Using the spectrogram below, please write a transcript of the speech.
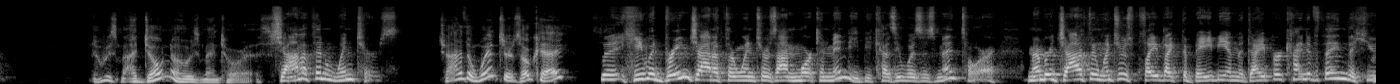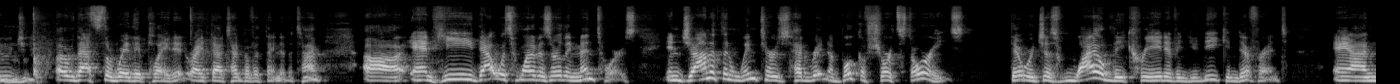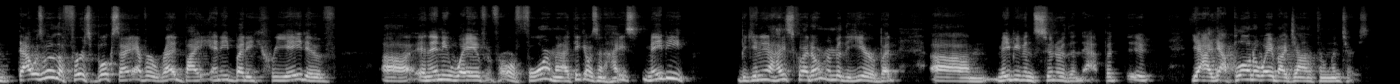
Who's I don't know who his mentor is. Jonathan Winters. Jonathan Winters, okay. So he would bring Jonathan Winters on Mork and Mindy because he was his mentor. Remember, Jonathan Winters played like the baby in the diaper kind of thing, the huge. Mm-hmm. Oh, that's the way they played it, right? That type of a thing at the time. Uh, and he that was one of his early mentors. And Jonathan Winters had written a book of short stories that were just wildly creative and unique and different. And that was one of the first books I ever read by anybody creative uh, in any way or form. And I think I was in high, maybe beginning of high school. I don't remember the year, but um, maybe even sooner than that. But it, yeah, I got blown away by Jonathan Winters.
